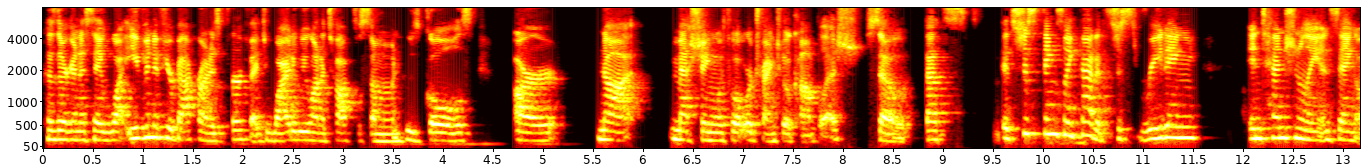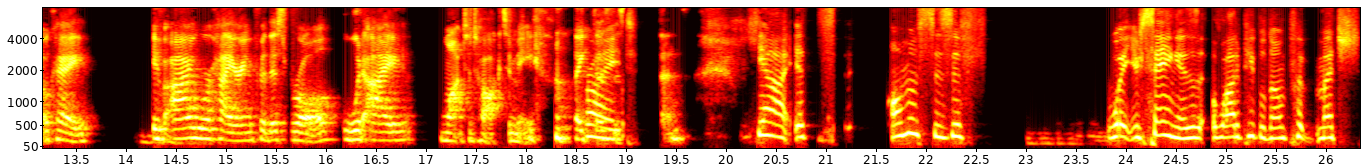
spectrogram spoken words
because they're going to say, "What even if your background is perfect, why do we want to talk to someone whose goals are not meshing with what we're trying to accomplish?" So that's it's just things like that. It's just reading intentionally and saying, okay, if I were hiring for this role, would I want to talk to me? like, right. Yeah, it's almost as if what you're saying is a lot of people don't put much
